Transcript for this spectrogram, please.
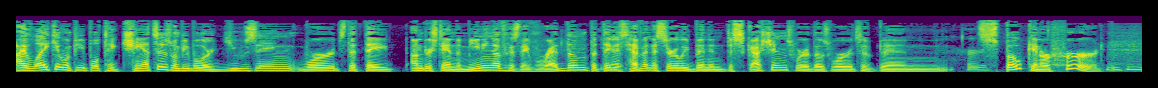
I like it when people take chances, when people are using words that they understand the meaning of because they've read them, but they Yep. just haven't necessarily been in discussions where those words have been Heard. spoken or heard. Mm-hmm.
